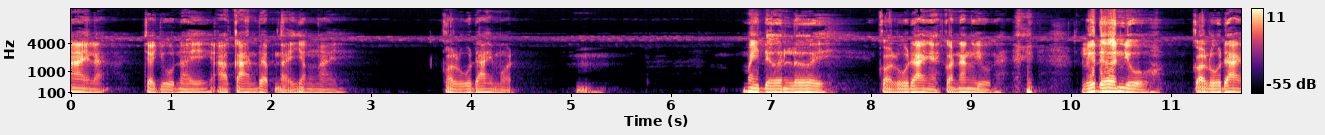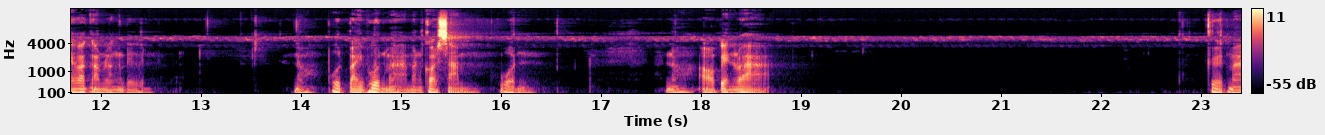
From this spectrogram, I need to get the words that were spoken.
ง่ายแล้วจะอยู่ในอาการแบบไหนยังไง ก็รู้ได้หมด ไม่เดินเลย ก็รู้ได้ไง ก็นั่งอยู่ไง หรือเดินอยู่ ก็รู้ได้ว่ากำลังเดินเนาะพูดไปพูดมามันก็ซ้ำวนเนาะเอาเป็นว่า เกิดมา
